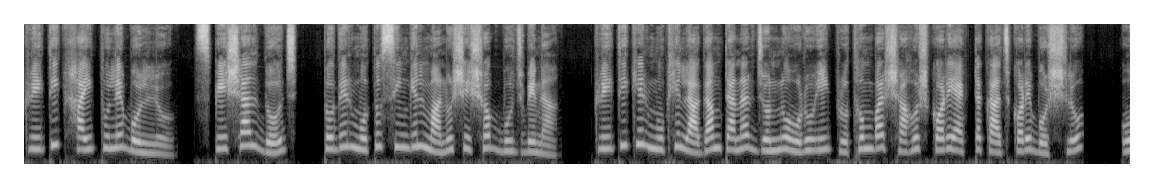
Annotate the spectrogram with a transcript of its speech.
কৃতিক হাই তুলে বলল, স্পেশাল দোজ, তোদের মতো সিঙ্গেল মানুষ এসব বুঝবে না। কৃতিকের মুখে লাগাম টানার জন্য ওরও এই প্রথমবার সাহস করে একটা কাজ করে বসল। ও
